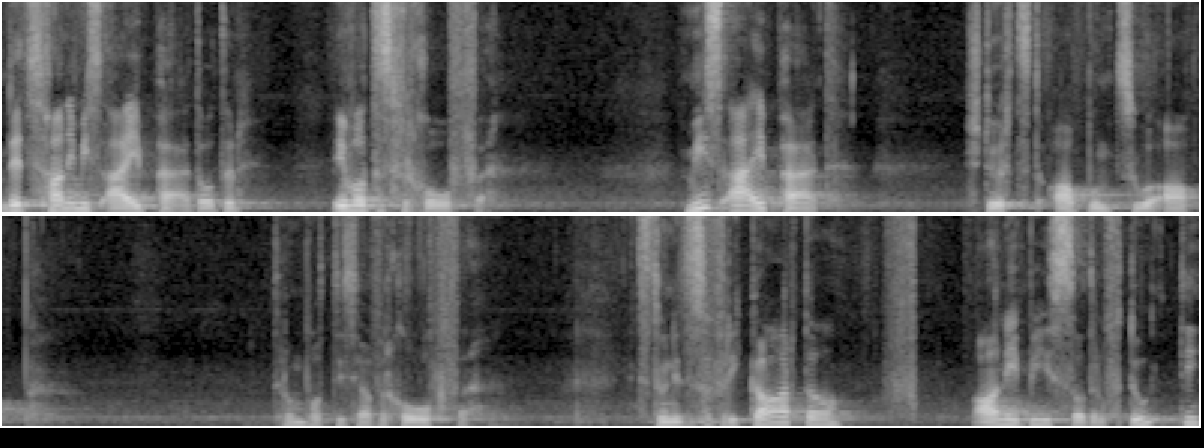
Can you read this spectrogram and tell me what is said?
Und jetzt habe ich mein iPad, oder? Ich will das verkaufen. Mein iPad stürzt ab und zu ab. Darum wollte ich es ja verkaufen. Jetzt tue ich das auf Ricardo, Anibis oder auf Tutti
